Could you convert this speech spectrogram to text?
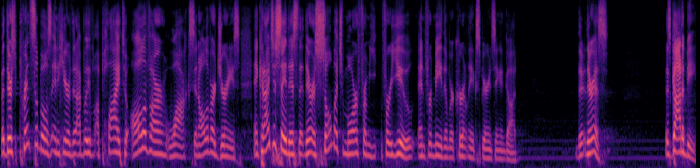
But there's principles in here that I believe apply to all of our walks and all of our journeys. And can I just say this that there is so much more from for you and for me than we're currently experiencing in God. There, there is. There's got to be.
